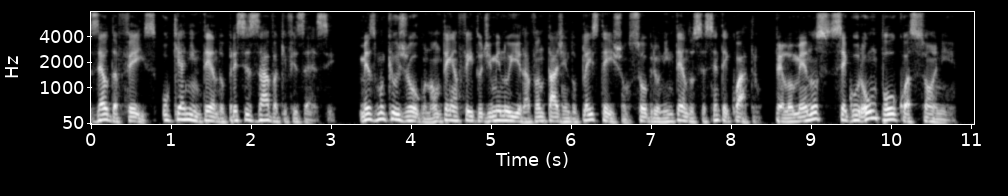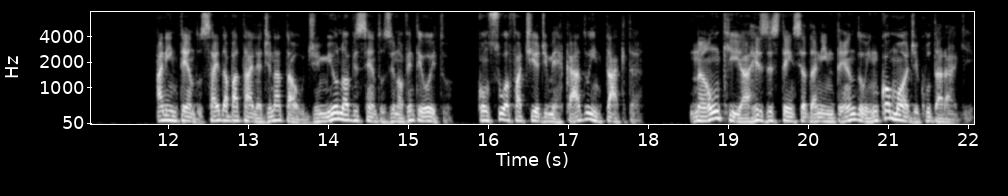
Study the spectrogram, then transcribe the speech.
Zelda fez o que a Nintendo precisava que fizesse mesmo que o jogo não tenha feito diminuir a vantagem do PlayStation sobre o Nintendo 64, pelo menos segurou um pouco a Sony. A Nintendo sai da batalha de Natal de 1998 com sua fatia de mercado intacta. Não que a resistência da Nintendo incomode Kutaragi.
